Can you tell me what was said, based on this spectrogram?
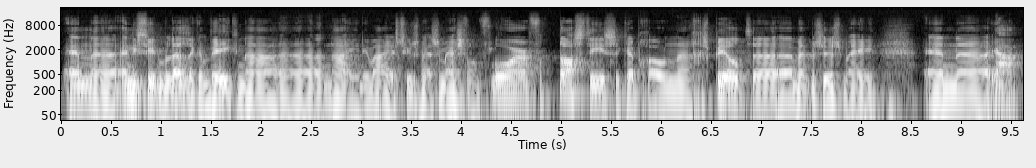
En, en die stuurde me letterlijk een week na, na januari stuurde me een sms'je van Floor, fantastisch. Ik heb gewoon gespeeld met mijn zus mee. En ja,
